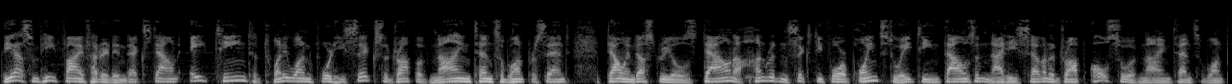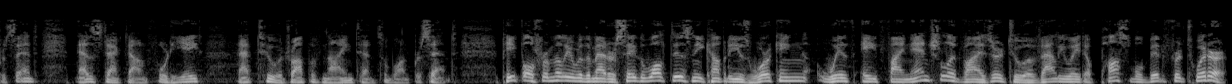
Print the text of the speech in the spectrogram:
The S&P 500 index down 18 to 2146, a drop of 9 tenths of 1%. Dow Industrials down 164 points to 18,097, a drop also of 9 tenths of 1%. Nasdaq down 48, that too a drop of 9 tenths of 1%. People familiar with the matter say the Walt Disney Company is working with a financial advisor to evaluate a possible bid for Twitter.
